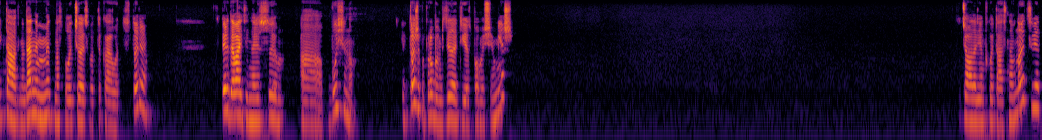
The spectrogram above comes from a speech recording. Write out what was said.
Итак, на данный момент у нас получилась вот такая вот история. Теперь давайте нарисуем а, бусину и тоже попробуем сделать ее с помощью меж. Сначала дадим какой-то основной цвет.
